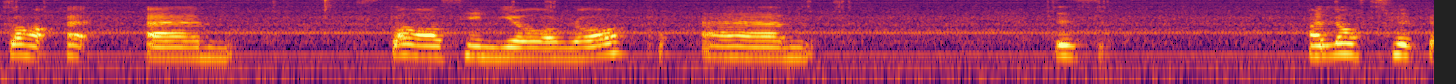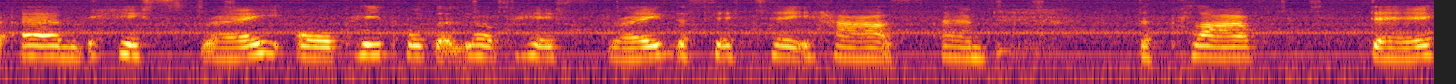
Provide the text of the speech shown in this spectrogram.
spa, uh, um, spas in Europe. Um, there's a lot of um, history or people that love history. The city has um, the Plovdiv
